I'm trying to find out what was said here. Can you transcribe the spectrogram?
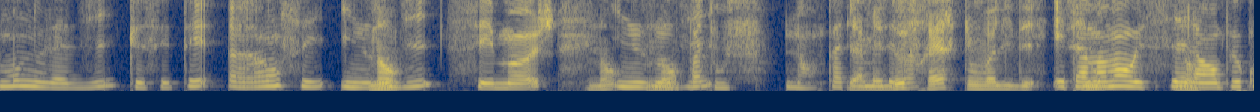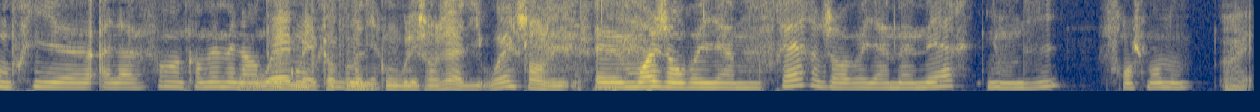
le monde nous a dit que c'était rincé. Ils nous Non. ont dit c'est moche. Non, Ils nous ont non pas tous. Non, pas Il y a tous, mes deux vrai. frères qui ont validé. Et ta maman aussi, elle non. a un peu compris euh, à la fin, quand même, elle a un peu ouais, compris. mais quand on a dit qu'on voulait changer, elle a dit ouais, changer. Euh, moi, j'ai envoyé à mon frère, j'ai envoyé à ma mère, ils m'ont dit franchement non. Ouais.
